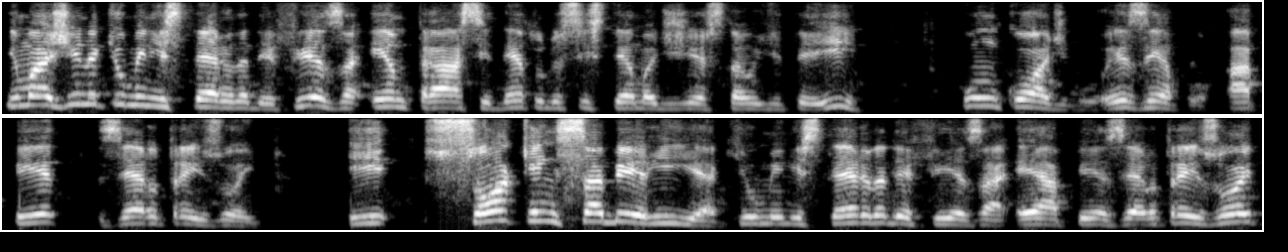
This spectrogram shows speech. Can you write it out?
imagina que o Ministério da Defesa entrasse dentro do sistema de gestão de TI com um código, exemplo, AP038. E só quem saberia que o Ministério da Defesa é AP038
